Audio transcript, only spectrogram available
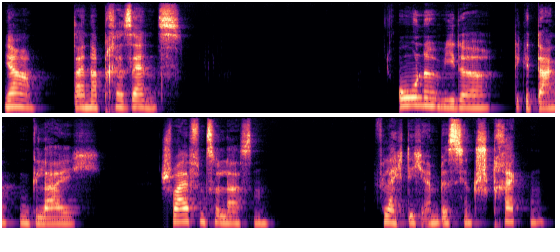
ja, deiner Präsenz ohne wieder die Gedanken gleich schweifen zu lassen, vielleicht dich ein bisschen strecken,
